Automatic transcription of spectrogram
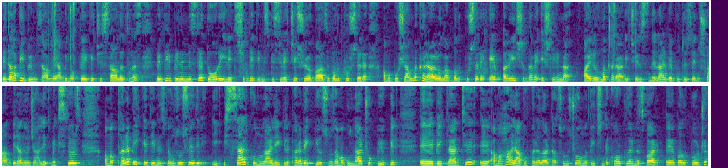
ve daha birbirimizi anlayan bir noktaya geçiş sağladınız. Ve birbirimizle doğru iletişim dediğimiz bir süreç yaşıyor bazı balık burçları. Ama boşanma kararı olan balık burçları ev arayışında ve eşlerinle ayrılma kararı içerisindeler ve bu düzeni şu an bir an önce halletmek istiyoruz. Ama para beklediğiniz ve uzun süredir işsel konularla ilgili para bekliyorsunuz ama bunlar çok büyük bir e, beklenti E, ama hala bu paralardan sonuç olmadığı için de korkularınız var e, balık burcu.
